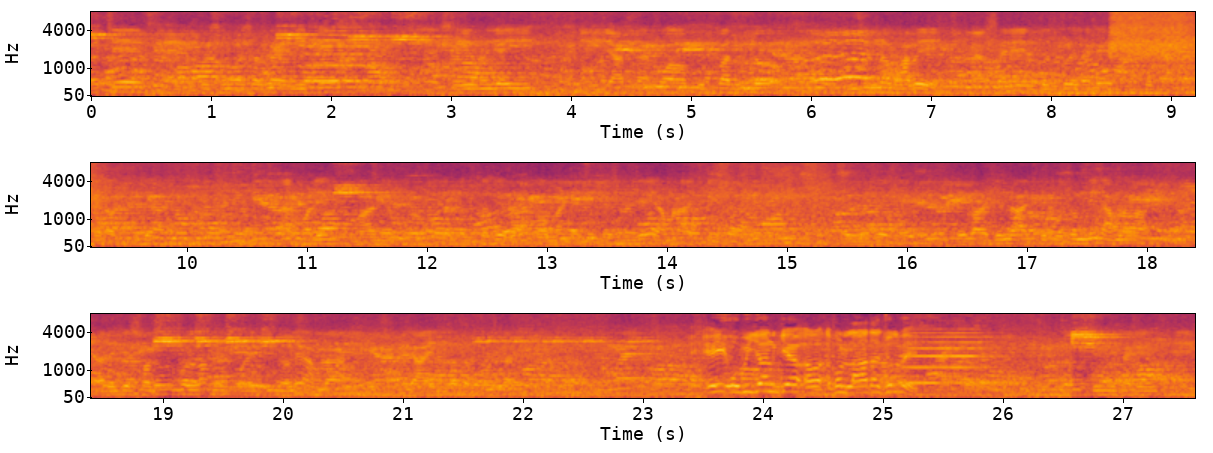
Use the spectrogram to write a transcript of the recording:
হচ্ছে পশ্চিমবঙ্গ সরকারের নির্দেশ এই রাস্তার প- ফুটপাথগুলো বিভিন্নভাবে ব্যবসায়ীরা এনকোজ করে থাকে। মানুষের যাতায়াতের অসুবিধা তার ফলে মাননীয় পুর প্রধানের উদ্যোগে এবং গভর্নমেন্টের নির্দেশ অনুযায়ী আমরা আজকে এই এ করার জন্য আজকে প্রথম দিন আমরা তাদেরকে সতর্ক করলাম পরের দিন হলে আমরা যা আইনগত ব্যবস্থা এই অভিযানকে এখন লাগাতার চলবে? এই এই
